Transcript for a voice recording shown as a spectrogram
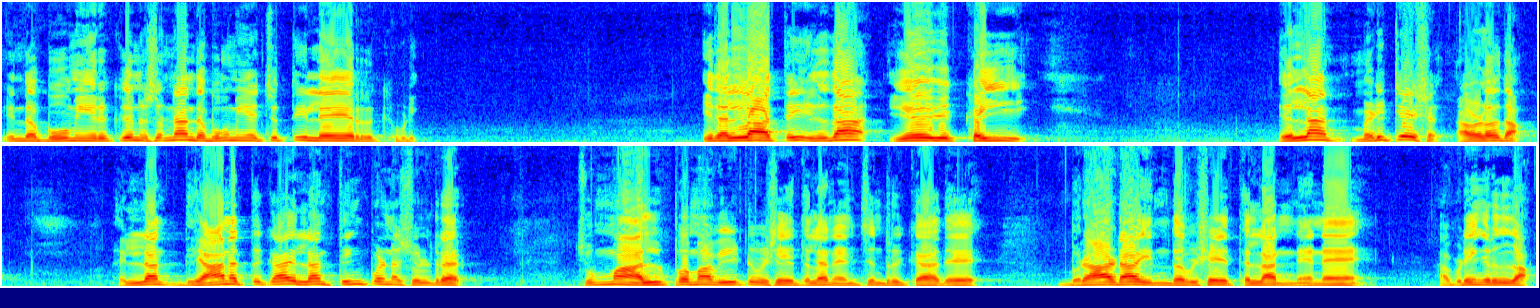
இந்த பூமி இருக்குதுன்னு சொன்னால் இந்த பூமியை சுற்றி லேயர் இருக்குது இப்படி. இதெல்லாத்தையும் இதுதான் ஏழு கை. எல்லாம் மெடிடேஷன் அவ்வளோதான் எல்லாம் தியானத்துக்காக எல்லாம் திங்க் பண்ண சொல்கிறார் சும்மா அல்பமாக வீட்டு விஷயத்தெல்லாம் நினச்சின்னு இருக்காது. ப்ராடாக இந்த விஷயத்தெல்லாம் நினை. அப்படிங்கிறது தான்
